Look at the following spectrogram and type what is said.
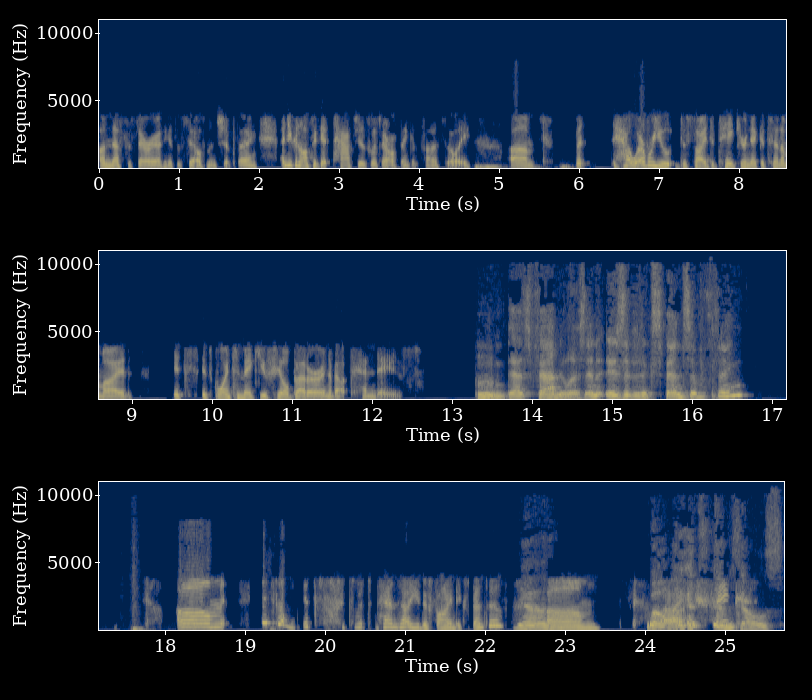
unnecessary. I think it's a salesmanship thing. And you can also get patches, which I don't think is kind of silly. Um, but however you decide to take your nicotinamide, it's it's going to make you feel better in about ten days. Mm, that's fabulous. And is it an expensive thing? Um, it's a it's, it's it depends how you define expensive. Yeah. Um, well, I uh, had I stem think- cells.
